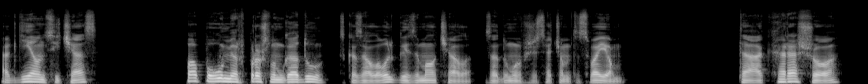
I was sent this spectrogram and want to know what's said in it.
«А где он сейчас?» «Папа умер в прошлом году», – сказала Ольга и замолчала, задумавшись о чем-то своем. «Так, хорошо»,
